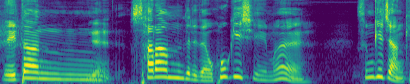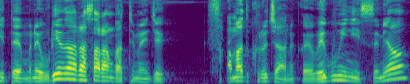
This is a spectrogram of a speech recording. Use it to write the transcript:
근데 일단 예. 사람들에 대한 호기심을 숨기지 않기 때문에 우리나라 사람 같으면 이제 아마도 그러지 않을까요? 외국인이 있으면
